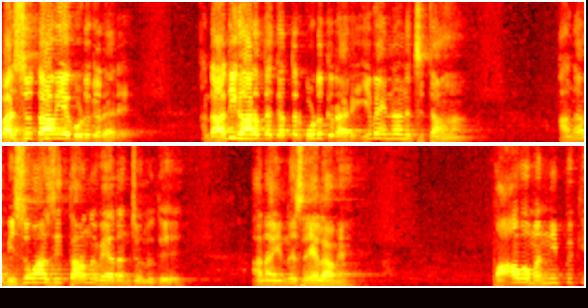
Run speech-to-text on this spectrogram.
பரிசுத்தாவையே கொடுக்குறாரு. அந்த அதிகாரத்தை கத்தர் கொடுக்குறாரு. இவன் என்ன நினச்சிட்டான்? ஆனால் விசுவாசித்தான்னு வேதம் சொல்லுது. ஆனால் என்ன செய்யலாமே? பாவ மன்னிப்புக்கு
